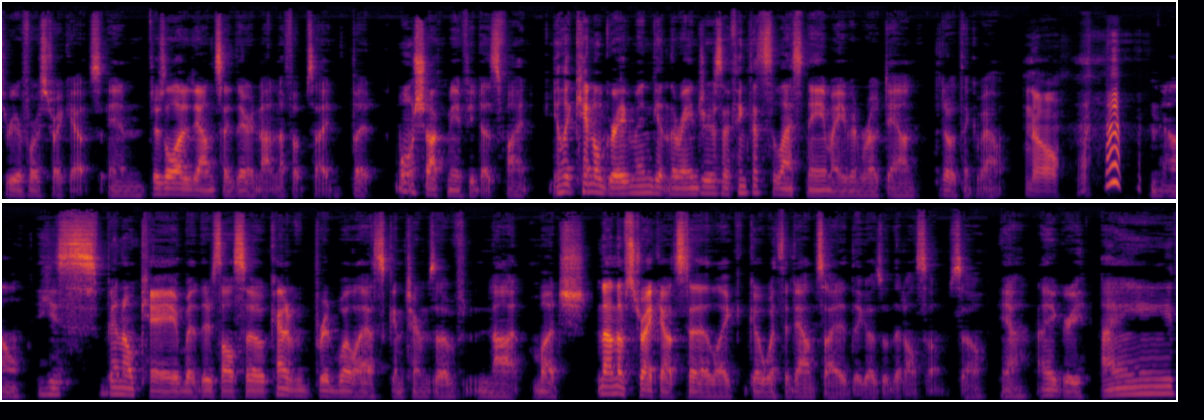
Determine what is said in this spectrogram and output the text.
three or four strikeouts, and there's a lot of downside there, not enough upside. But won't shock me if he does fine. You like Kendall Graveman getting the Rangers? I think that's the last name I even wrote down that I would think about. No. No, he's been okay, but there's also kind of Bridwell esque in terms of not much, not enough strikeouts to like go with the downside that goes with it. Also, so yeah, I agree. I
